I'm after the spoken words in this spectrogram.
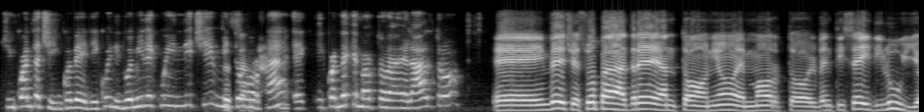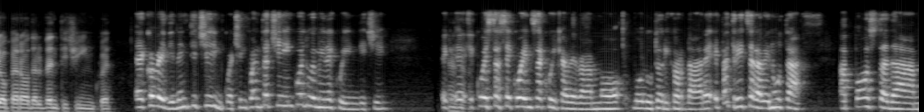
55, vedi, quindi 2015 mi torna. E, e, quando è che è morto l'altro? E invece suo padre Antonio è morto il 26 di luglio però del 25. Ecco, vedi, 25, 55, 2015. E, esatto. e, questa sequenza qui che avevamo voluto ricordare. E Patrizia era venuta apposta da,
